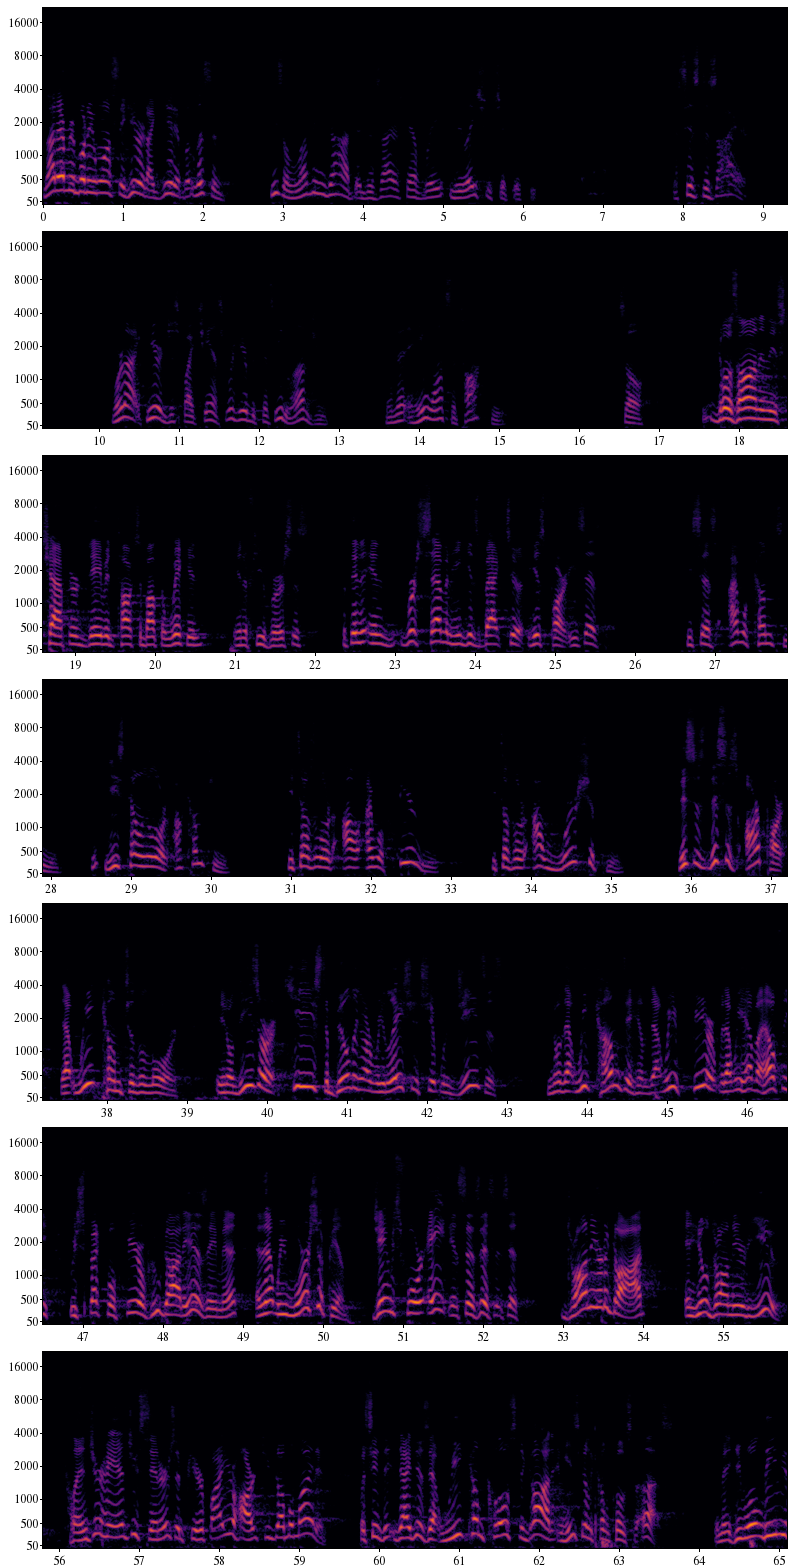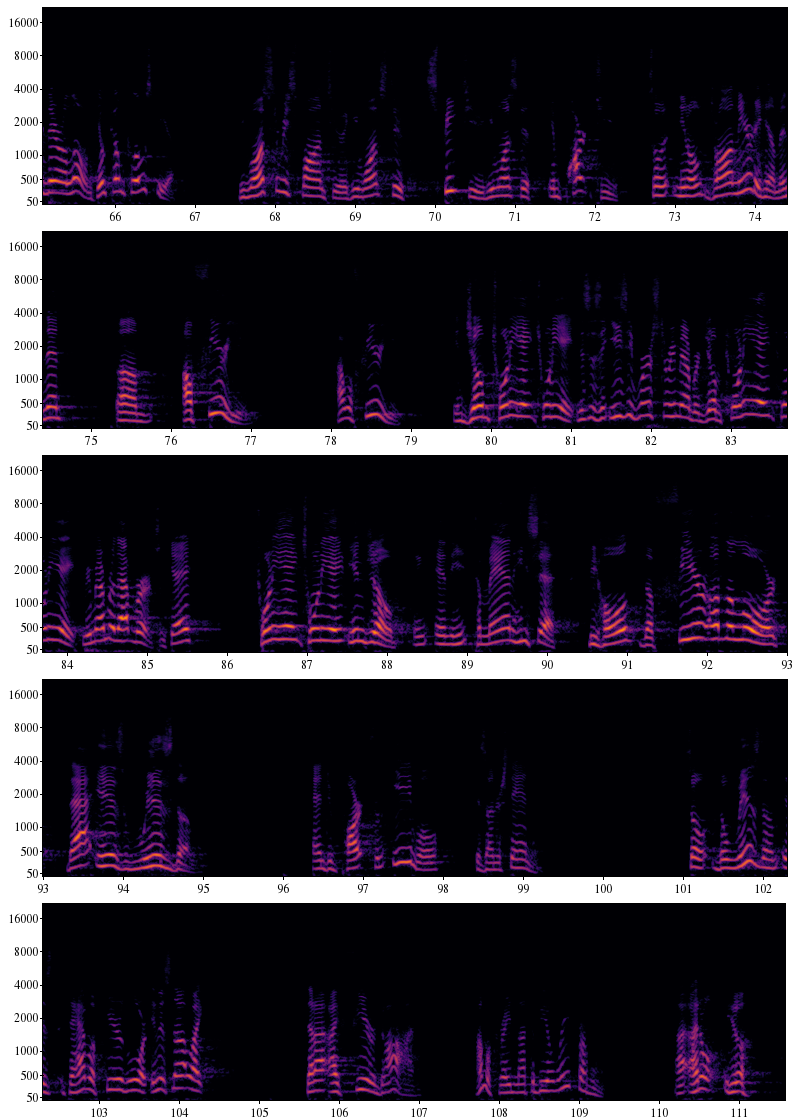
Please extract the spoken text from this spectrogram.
Not everybody wants to hear it, I get it, but listen, He's a loving God that desires to have relationship with you. That's His desire. We're not here just by chance. We're here because He loves you. Amen. And He wants to talk to you. So, it goes on in this chapter. David talks about the wicked in a few verses. But then in verse 7, he gets back to his part. He says, He says, I will come to you. He's telling the Lord, I'll come to you. He tells the Lord, I'll, I will fear you. He tells the Lord, I'll worship you. This is, this is our part, that we come to the Lord. You know, these are keys to building our relationship with Jesus. You know, that we come to Him, that we fear, that we have a healthy, respectful fear of who God is, amen, and that we worship Him. James 4 8, it says this it says, Draw near to God, and He'll draw near to you. Cleanse your hands, you sinners, and purify your hearts, you double minded. But see, the, the, idea is that we come close to God and He's going to come close to us. Amen. He won't leave you there alone. He'll come close to you. He wants to respond to you. He wants to speak to you. He wants to impart to you. So, you know, draw near to Him. And then um, I'll fear you. I will fear you. In Job 28 28, this is an easy verse to remember. Job 28 28. Remember that verse, okay? 28 28 in Job. And he, to man he said, Behold, the fear of the Lord, that is wisdom. And to depart from evil is understanding. So the wisdom is to have a fear of the Lord. And it's not like that I, I fear God. I'm afraid not to be away from Him. I, I don't, you know,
